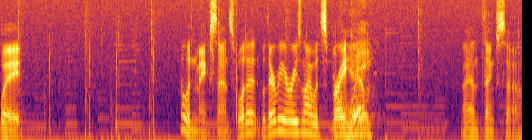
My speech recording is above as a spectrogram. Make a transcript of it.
wait. That wouldn't make sense, would it? Would there be a reason I would spray No him? way. I don't think so.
